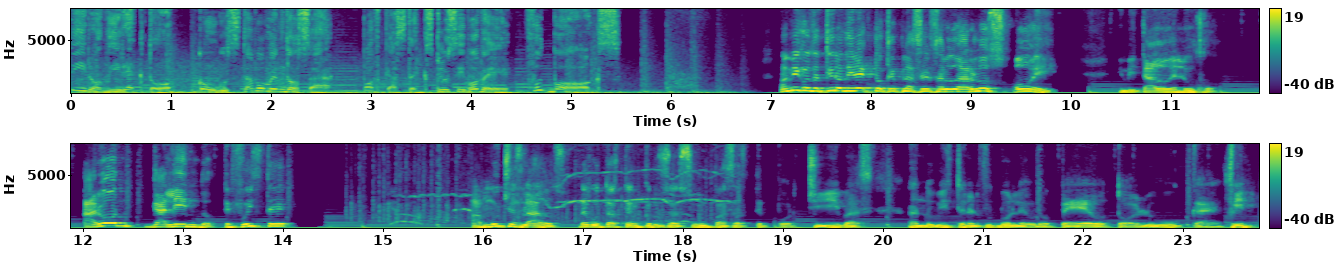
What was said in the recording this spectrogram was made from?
Tiro Directo con Gustavo Mendoza, podcast exclusivo de Footbox. Amigos de Tiro Directo, qué placer saludarlos hoy. Invitado de lujo, Aarón Galindo. Te fuiste a muchos lados. Debutaste en Cruz Azul, pasaste por Chivas, anduviste en el fútbol europeo, Toluca, en fin.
